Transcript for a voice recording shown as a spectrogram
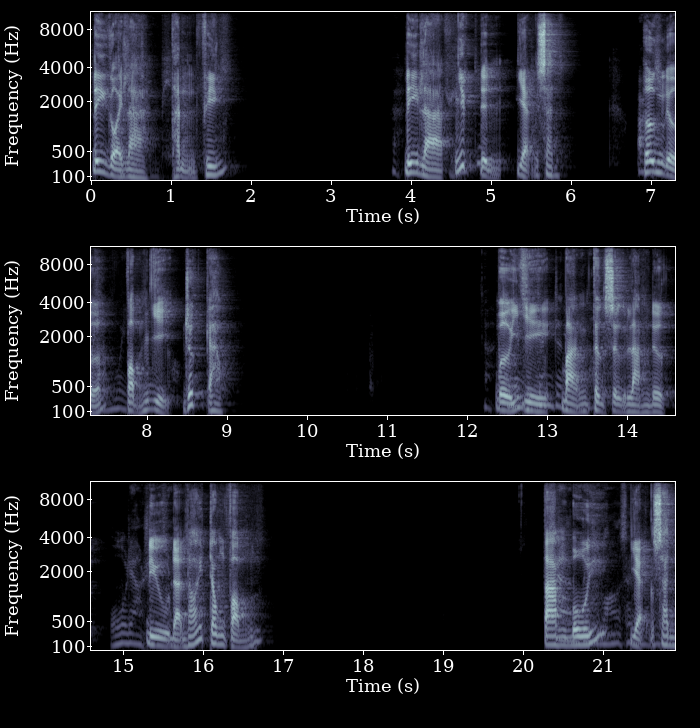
Đây gọi là thành phiến đi là nhất định dạng sanh. Hơn nữa, phẩm vị rất cao. Bởi vì bạn thực sự làm được điều đã nói trong phẩm tam bối dạng sanh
